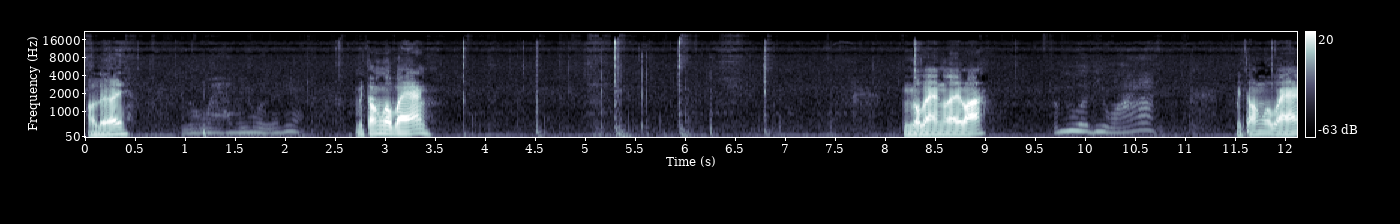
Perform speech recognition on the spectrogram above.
เอาเลย ระแวงไปหมดแล้วเนี่ย ไม่ต้องระแวง มึงระแวงอะไรวะตำรวจดีวะ ไม่ต้องระแวง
